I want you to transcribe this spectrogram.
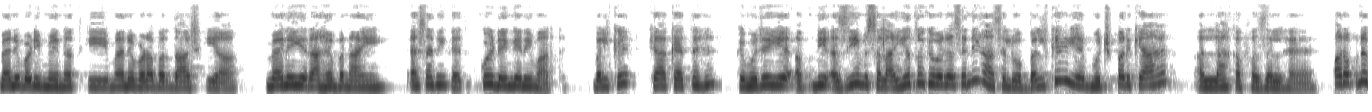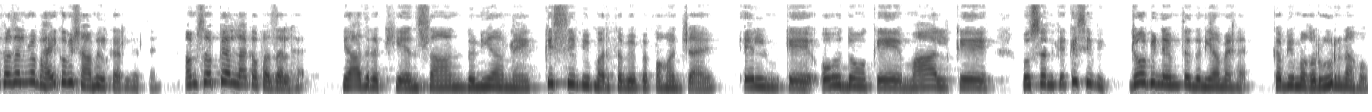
میں نے بڑی محنت کی، میں نے بڑا برداشت کیا۔ میں نے یہ راہیں بنائی۔ ایسا نہیں کہتے، کوئی ڈینگے نہیں مارتے۔ بلکہ کیا کہتے ہیں کہ مجھے یہ اپنی عظیم صلاحیتوں کی وجہ سے نہیں حاصل ہوا، بلکہ یہ مجھ پر کیا ہے؟ اللہ کا فضل ہے۔ اور اپنے فضل میں بھائی کو بھی شامل کر لیتے ہیں۔ ہم سب پہ اللہ کا فضل ہے۔ یاد رکھیے انسان دنیا میں کسی بھی مرتبے پہ پہنچ جائے، علم کے، عہدوں کے، مال کے، حسن کے، کسی بھی، جو بھی نعمتیں دنیا میں ہے کبھی مغرور نہ ہو۔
